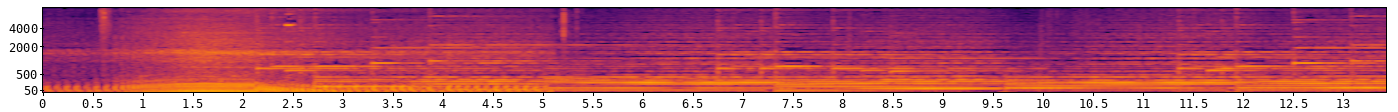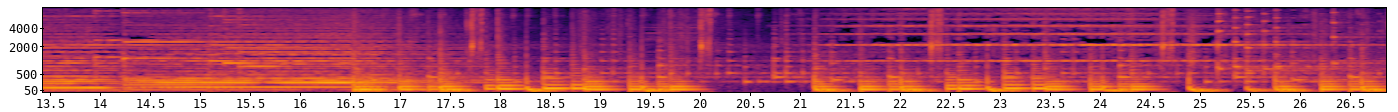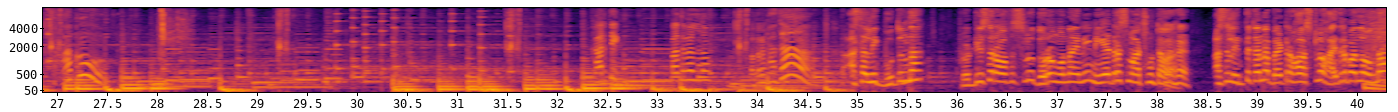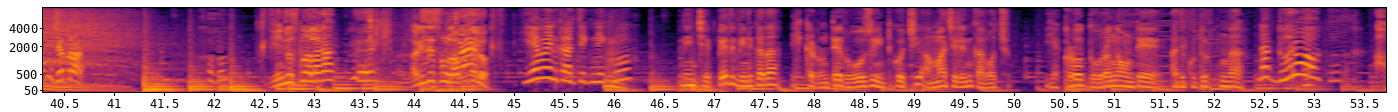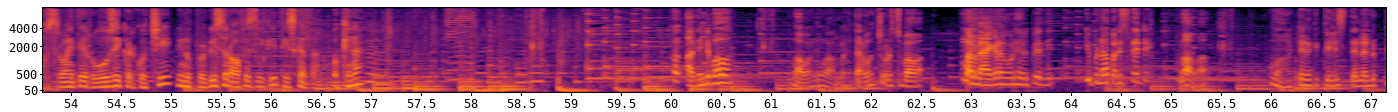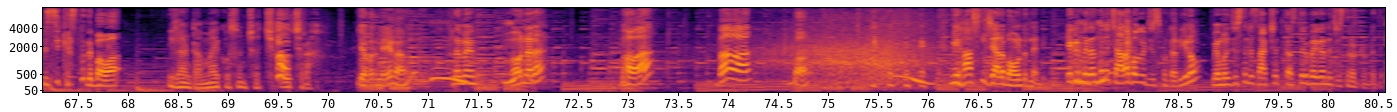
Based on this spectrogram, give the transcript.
కార్తీక్ పద వెళ్దాం. పదా. అసలు నీకు బుద్ధుందా? ప్రొడ్యూసర్ ఆఫీసులు దూరంగా ఉన్నాయని నీ అడ్రస్ మార్చుకుంటావా? అసలు ఇంతకన్నా బెటర్ హాస్టల్ హైదరాబాద్లో ఉందా? చెప్పరా. ఏం చూస్తున్నావు అలాగా? లగేజ్ తీసుకుని ఏమైంది కార్తీక్ నీకు? నేను చెప్పేది విను కదా ఇక్కడ ఉంటే రోజు ఇంటికొచ్చి అమ్మా చెల్లిని కలవచ్చు. ఎక్కడో దూరంగా ఉంటే అది కుదురుతుందా? నాకు దూరం అవుతుంది. అవసరమైతే రోజు ఇక్కడికి వచ్చి నేను ప్రొడ్యూసర్ ఆఫీసులకి తీసుకెళ్తాను. ఓకేనా? అదేంటి బావా? బావా నువ్వు అమ్మాయి తర్వాత చూడొచ్చు బావా. మన మేఘన కూడా వెళ్ళిపోయింది. ఇప్పుడు నా పరిస్థితి ఏంటి? బావా వాటికి తెలిస్తే నన్ను పిసికేస్తుంది బావా. ఇలాంటి అమ్మాయి కోసం చచ్చిపోవచ్చురా. ఎవరు నేనా? హలో బాగున్నారా బావా బావా. బా. మీ హాస్టల్ చాలా బాగుంటుందండి. ఇక్కడ మీరందరూ చాలా బాగా చూసుకుంటారు. యూనో మిమ్మల్ని చూస్తుంటే సాక్షాత్ కస్తూరిబా గారిని చూస్తున్నట్టుంటది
